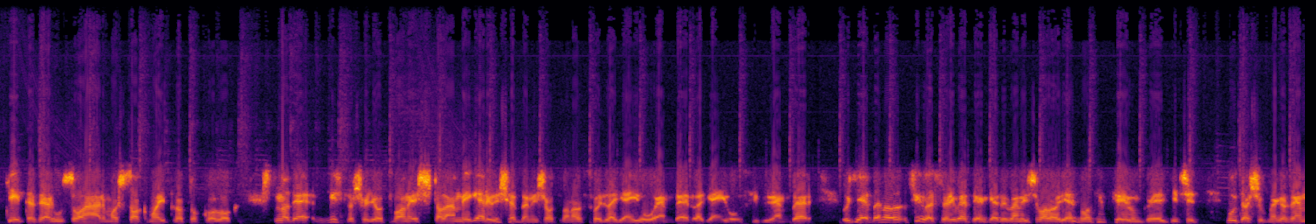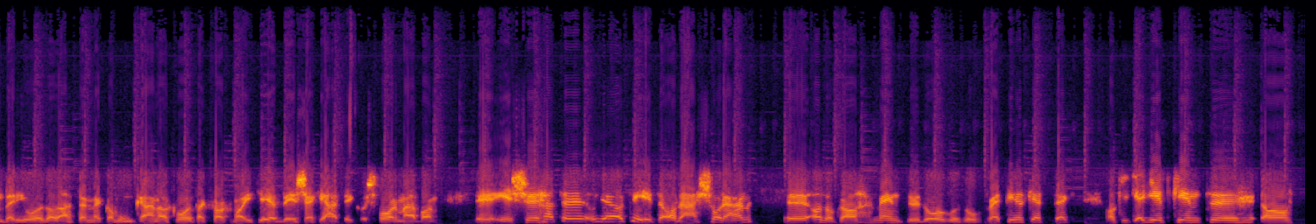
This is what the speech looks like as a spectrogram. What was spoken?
2023-as szakmai protokollok, na de biztos, hogy ott van, és talán még erősebben is ott van az, hogy legyen jó ember, legyen jó szívű ember. Úgyhogy ebben a szilveszteri vetélkedőben is valahogy ez volt a célunk, hogy egy kicsit mutassuk meg az emberi oldalát ennek a munkának. Voltak szakmai kérdések játékos formában, és hát ugye a két adás során azok a mentő dolgozók vetélkedtek, akik egyébként a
